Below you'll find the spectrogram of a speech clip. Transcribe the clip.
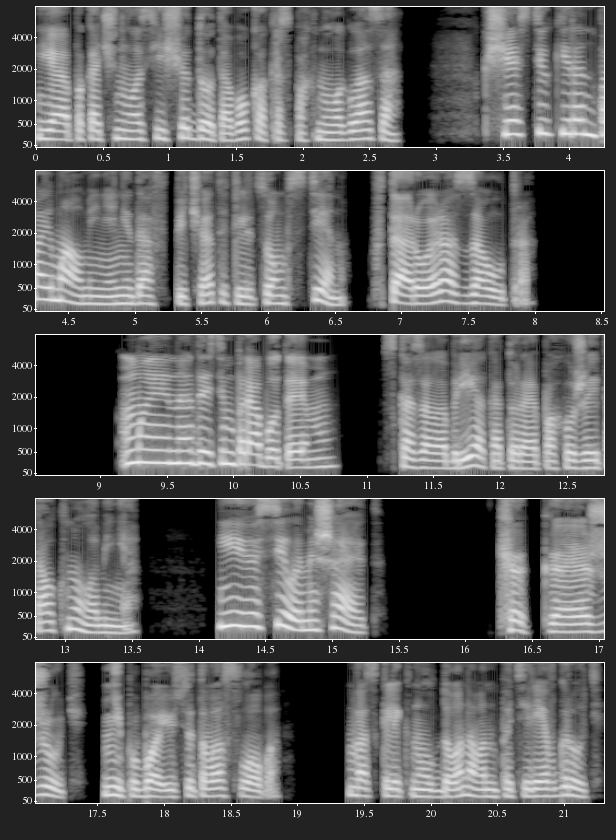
Я покачнулась еще до того, как распахнула глаза. К счастью, Киран поймал меня, не дав впечатать лицом в стену. Второй раз за утро. «Мы над этим поработаем», — сказала Брия, которая, похоже, и толкнула меня. Ее сила мешает. «Какая жуть! Не побоюсь этого слова!» — воскликнул Донован, потеряв грудь.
